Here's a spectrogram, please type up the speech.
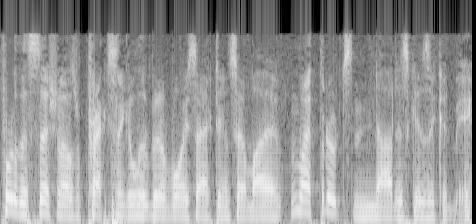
For this session, I was practicing a little bit of voice acting, so my my throat's not as good as it could be.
